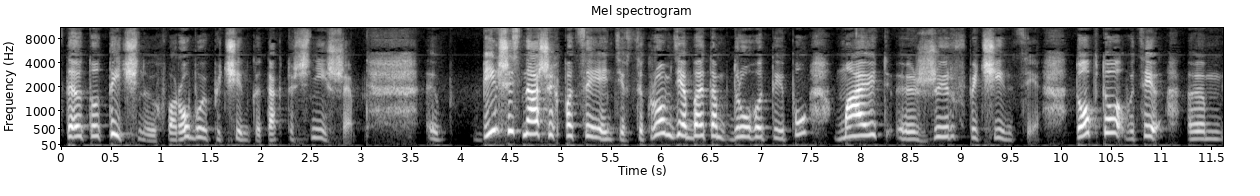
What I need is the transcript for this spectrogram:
стеатотичною хворобою печінки, так точніше. Е, Більшість наших пацієнтів з цукровим діабетом другого типу мають е, жир в печінці, тобто цей ем,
